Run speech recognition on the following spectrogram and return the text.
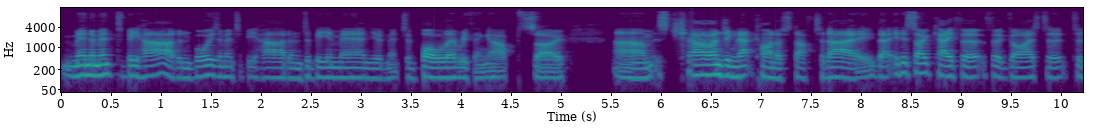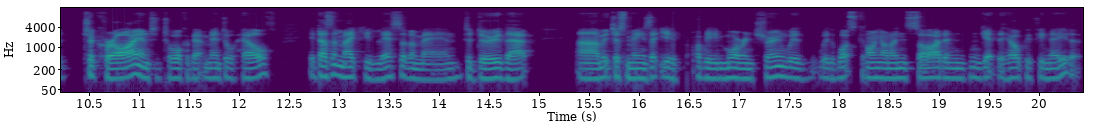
men are meant to be hard and boys are meant to be hard and to be a man you're meant to bottle everything up so Um, it's challenging that kind of stuff today. That it is okay for for guys to to to cry and to talk about mental health. It doesn't make you less of a man to do that. Um, it just means that you're probably more in tune with with what's going on inside and you can get the help if you need it.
